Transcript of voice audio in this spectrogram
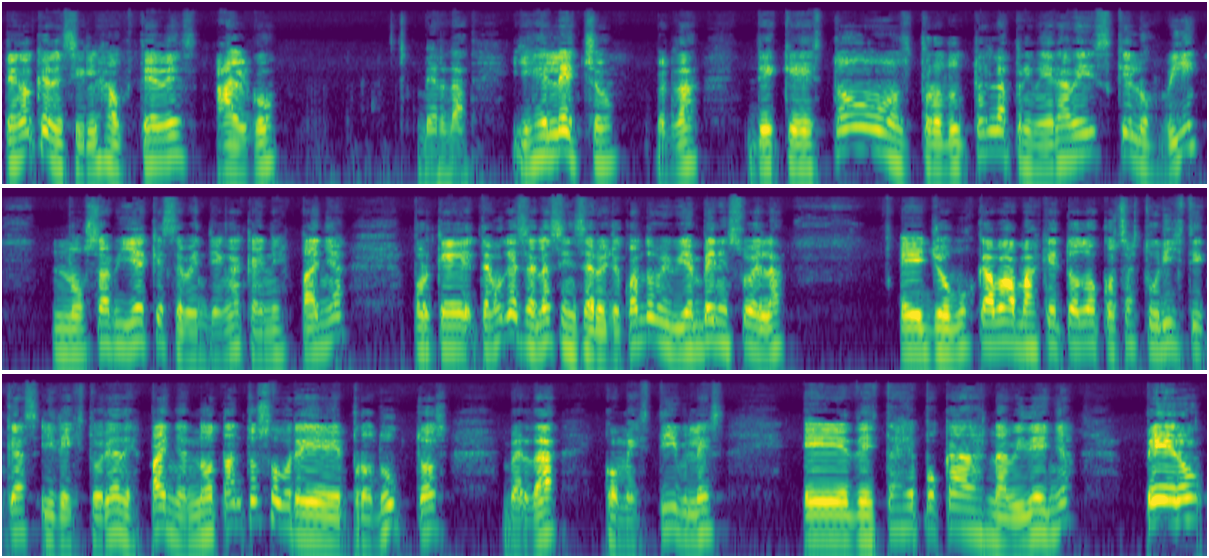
tengo que decirles a ustedes algo, ¿verdad? Y es el hecho, ¿verdad? De que estos productos la primera vez que los vi, no sabía que se vendían acá en España, porque tengo que serles sincero, yo cuando vivía en Venezuela, eh, yo buscaba más que todo cosas turísticas y de historia de España, no tanto sobre productos, ¿verdad? Comestibles eh, de estas épocas navideñas, pero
